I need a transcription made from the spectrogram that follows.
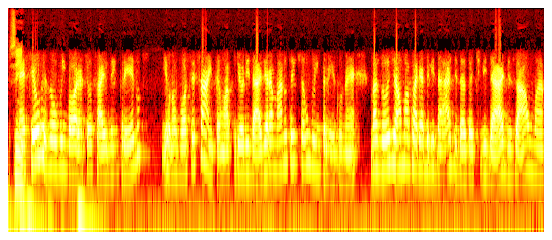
Sim. Né? Se eu resolvo ir embora, se eu saio do emprego, eu não vou acessar. Então, a prioridade era a manutenção do emprego, né? Mas hoje há uma variabilidade das atividades, há uma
